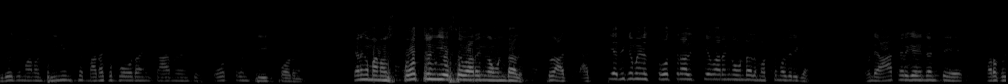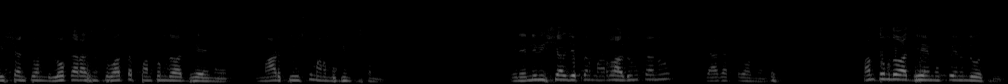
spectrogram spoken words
ఈరోజు మనం దీవించబడకపోవడానికి కారణం అంటే స్తోత్రం చేయకపోవడం. కనుక మనం స్తోత్రం చేసే వారంగా ఉండాలి. ఇప్పుడు అత్యధికమైన స్తోత్రాలు ఇచ్చే వారంగా ఉండాలి మొట్టమొదటిగా. అంటే ఆఖరిగా ఏంటంటే మరొక విషయాన్ని చూడండి. లోకారాసిన సువార్త పంతొమ్మిదో అధ్యాయము. మాట చూసి మనం ముగించుకుందాం. నేను ఎన్ని విషయాలు చెప్పాను మరలా అడుగుతాను. జాగ్రత్తగా ఉండండి. పంతొమ్మిదో అధ్యాయం ముప్పై ఎనిమిది వచ్చింది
